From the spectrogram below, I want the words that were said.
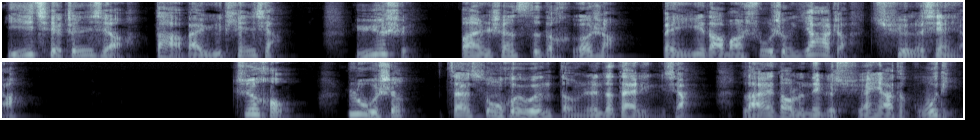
一切真相大白于天下，于是半山寺的和尚被一大帮书生压着去了县衙。之后，陆生在宋慧文等人的带领下来到了那个悬崖的谷底，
